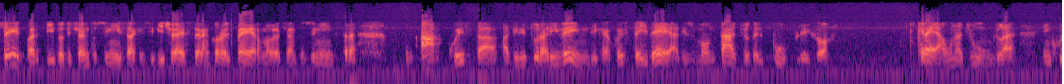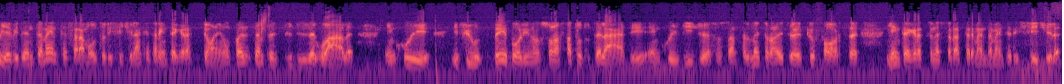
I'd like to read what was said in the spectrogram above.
Se il partito di centro-sinistra, che si dice essere ancora il perno del centro-sinistra, ha questa, addirittura rivendica questa idea di smontaggio del pubblico, crea una giungla in cui evidentemente sarà molto difficile anche fare integrazione, in un paese sempre più diseguale, in cui i più deboli non sono affatto tutelati e in cui vige sostanzialmente una legge delle più forze, l'integrazione sarà tremendamente difficile.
